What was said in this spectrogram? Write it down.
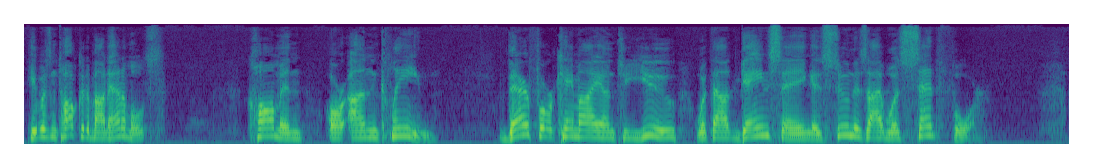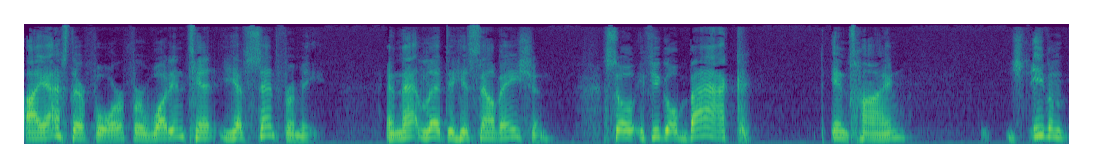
he wasn't talking about animals, common or unclean. Therefore came I unto you without gainsaying as soon as I was sent for. I asked, therefore, for what intent ye have sent for me. And that led to his salvation. So if you go back in time, even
